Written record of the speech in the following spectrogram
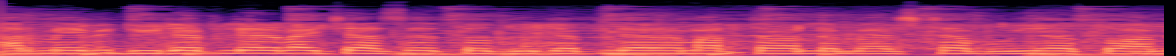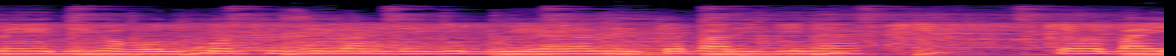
আর মেবি দুইটা প্লেয়ার বাইচ আছে, তো দুইটা প্লেয়ার মারতে পারলে ম্যাচটা বুইয়া তো আমি এদিকে হোল্ড করতেছিলাম, দেখি বুইয়ারা নিতে পারি কিনা তো ভাই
